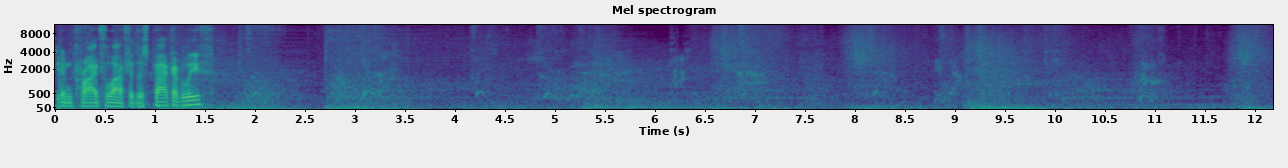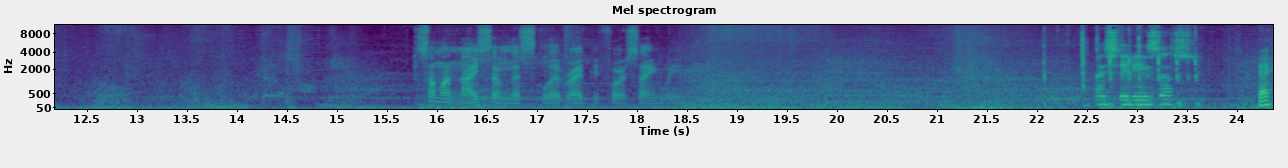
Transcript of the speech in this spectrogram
Getting prideful after this pack, I believe. Someone nice them the split right before saying we. I see Jesus. Okay.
